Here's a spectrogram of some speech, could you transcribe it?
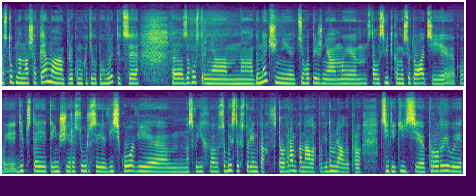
Наступна наша тема, про яку ми хотіли поговорити, це е, загострення на Донеччині. Цього тижня ми стали свідками ситуації, коли Deep State, інші ресурси, військові е, на своїх особистих сторінках в телеграм-каналах повідомляли про ці якісь прориви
